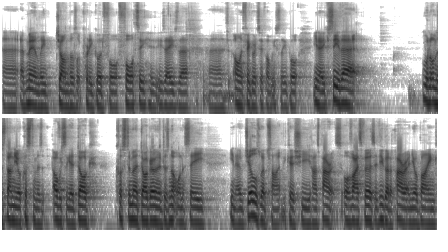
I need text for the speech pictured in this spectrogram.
Uh, admittedly, John does look pretty good for 40, his, age there. Uh, only figurative, obviously, but you know, you can see there, to understand your customers. Obviously, a dog customer, dog owner does not want to see, you know, Jill's website because she has parrots, or vice versa. If you've got a parrot and you're buying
